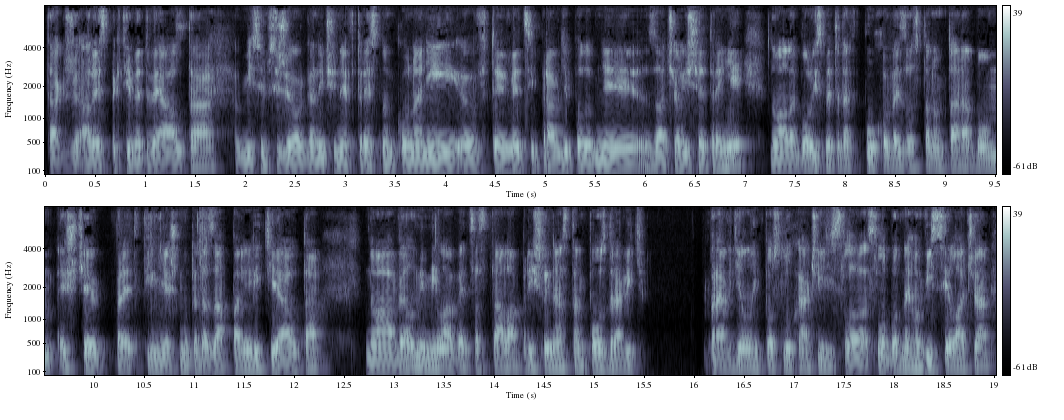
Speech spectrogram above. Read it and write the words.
takže, a respektíve dve autá. Myslím si, že orgány činné v trestnom konaní e, v tej veci pravdepodobne začali šetrenie. No ale boli sme teda v Púchove so Stanom Tarabom ešte predtým, než mu teda zapalili tie auta. No a veľmi milá vec sa stala, prišli nás tam pozdraviť pravidelní poslucháči sl- Slobodného vysielača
